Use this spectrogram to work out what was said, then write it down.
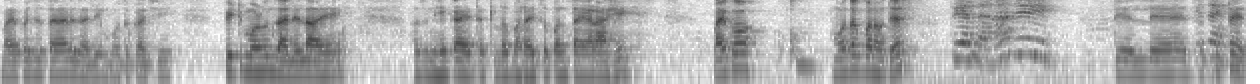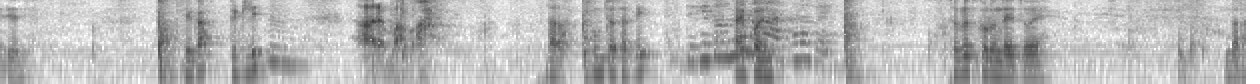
बायकोची तयारी झाली मोदकाची. पीठ मळून झालेलं आहे. अजून हे काय त्यातलं भरायचं पण तयार आहे. बायको मोदक बनवतेस? तेल आहे ना जी तेल द्यायचं कुठं आहे तेल? हे का? किटलीत? अरे बाबा. धरा तुमच्यासाठी काय पण? सगळंच करून द्यायचं आहे धरा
